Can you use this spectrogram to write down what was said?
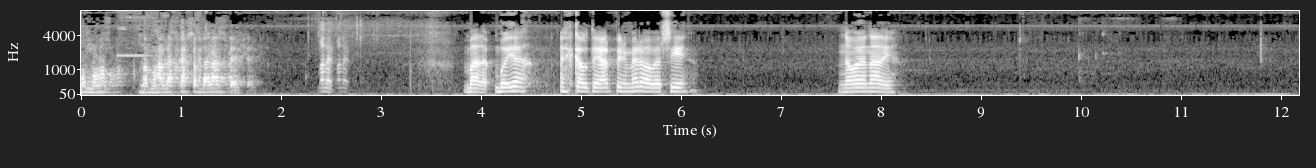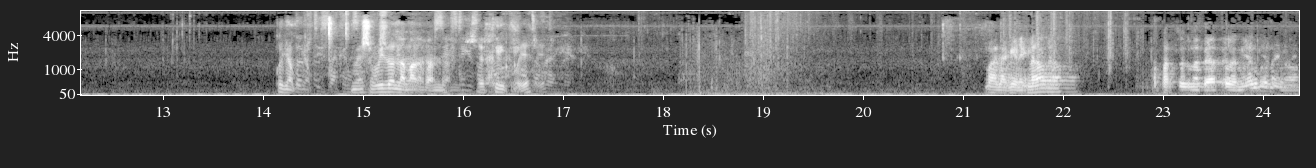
Vamos, vamos a las casas de adelante. Vale, vale. Vale, voy a escautear primero a ver si... No veo a nadie. Coño, me he subido en la más grande. Soy gilipollas. Vale, aquí no hay nada. Aparte de una pedazo de mierda, no hay nada.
